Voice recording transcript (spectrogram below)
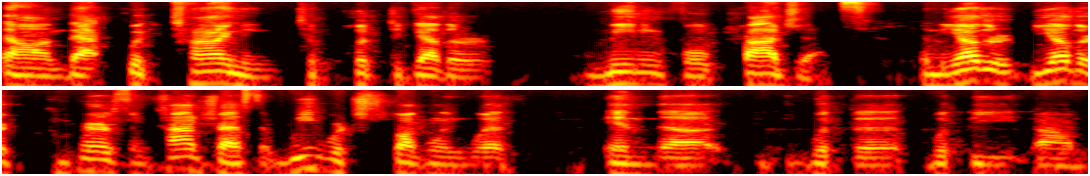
on that quick timing to put together meaningful projects. And the other, the other comparison contrast that we were struggling with in the with the with the um,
